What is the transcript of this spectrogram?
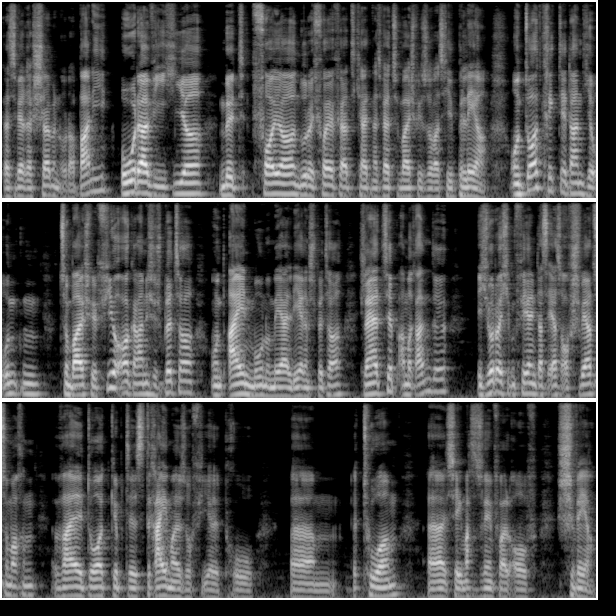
das wäre Sherman oder Bunny. Oder wie hier mit Feuer, nur durch Feuerfertigkeiten, das wäre zum Beispiel sowas wie Blair. Und dort kriegt ihr dann hier unten zum Beispiel vier organische Splitter und ein monomer leeren Splitter. Kleiner Tipp am Rande, ich würde euch empfehlen, das erst auch schwer zu machen, weil dort gibt es dreimal so viel pro ähm, Turm. Äh, deswegen macht es auf jeden Fall auf schwer.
